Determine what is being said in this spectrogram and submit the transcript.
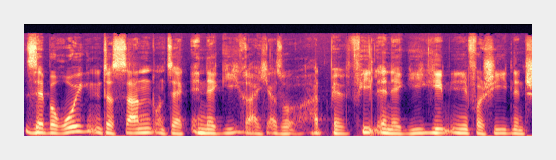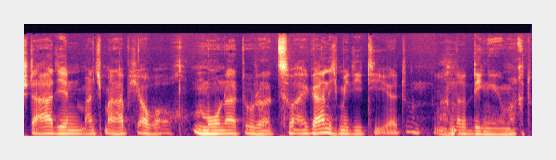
sehr beruhigend, interessant und sehr energiereich. Also hat mir viel Energie gegeben in den verschiedenen Stadien. Manchmal habe ich aber auch einen Monat oder zwei gar nicht meditiert und mhm. andere Dinge gemacht.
